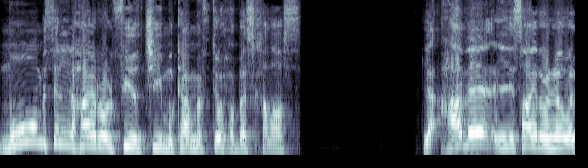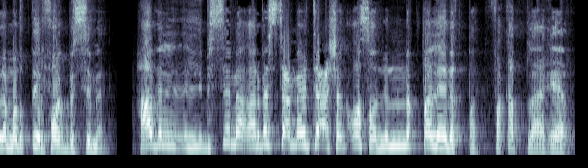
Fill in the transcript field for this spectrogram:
مو مثل Hyrule Field شي مكان مفتوح وبس خلاص. لا هذا اللي صاير هو لما تطير فوق بالسماء. هذا اللي بالسماء أنا بس استعملته عشان أوصل من نقطة لنقطة فقط لا غير.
